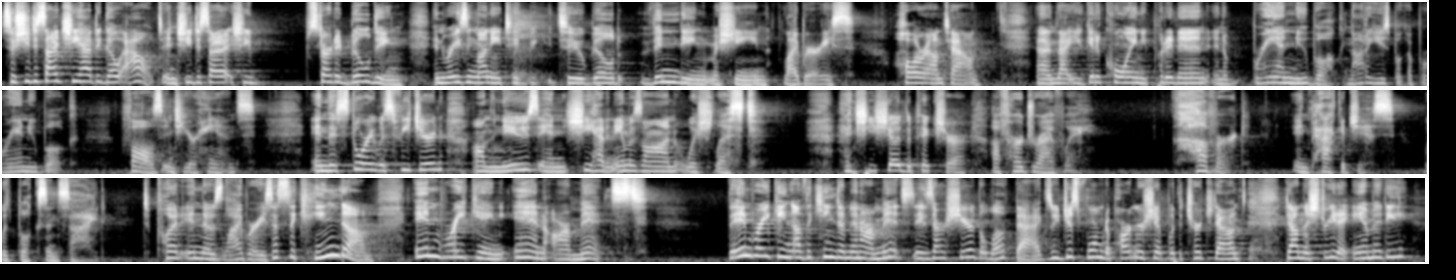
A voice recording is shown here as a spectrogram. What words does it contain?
So she decided she had to go out, and she decided she started building and raising money to, to build vending machine libraries all around town. And that you get a coin, you put it in, and a brand new book, not a used book, a brand new book falls into your hands. And this story was featured on the news, and she had an Amazon wish list. And she showed the picture of her driveway covered in packages with books inside to put in those libraries. That's the kingdom in breaking in our midst. The inbreaking of the kingdom in our midst is our share the love bags. We just formed a partnership with the church down, down the street at Amity,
